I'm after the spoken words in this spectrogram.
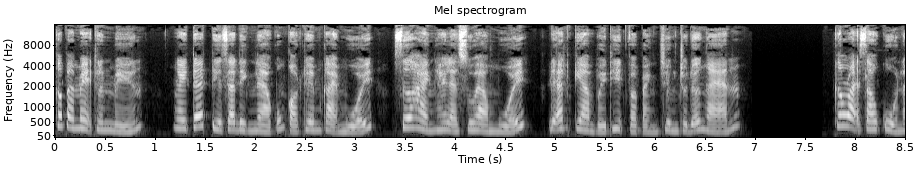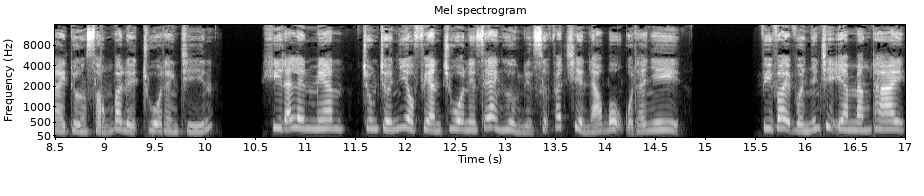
Các bà mẹ thân mến, ngày Tết thì gia đình nào cũng có thêm cải muối, dưa hành hay là su hào muối để ăn kèm với thịt và bánh trưng cho đỡ ngán. Các loại rau củ này thường sống và để chua thành chín. Khi đã lên men, chúng chứa nhiều phèn chua nên sẽ ảnh hưởng đến sự phát triển não bộ của thai nhi. Vì vậy với những chị em mang thai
